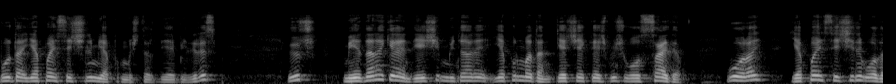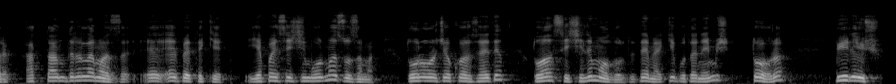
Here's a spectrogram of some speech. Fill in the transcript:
burada yapay seçilim yapılmıştır diyebiliriz. 3. Meydana gelen değişim müdahale yapılmadan gerçekleşmiş olsaydı bu olay yapay seçilim olarak adlandırılamazdı. E, elbette ki yapay seçilim olmaz o zaman. Doğru olacak olsaydı doğal seçilim olurdu. Demek ki bu da neymiş? Doğru. 1 ile 3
